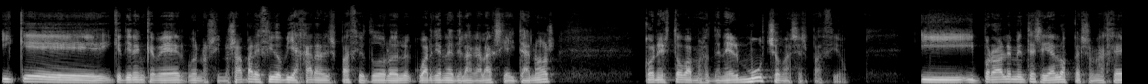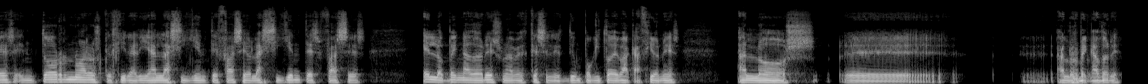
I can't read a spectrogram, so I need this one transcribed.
y que, y que tienen que ver, bueno, si nos ha parecido viajar al espacio todos los guardianes de la galaxia y Thanos, con esto vamos a tener mucho más espacio. Y, probablemente serían los personajes en torno a los que girarían la siguiente fase o las siguientes fases en los Vengadores una vez que se les dé un poquito de vacaciones a los eh, a los Vengadores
